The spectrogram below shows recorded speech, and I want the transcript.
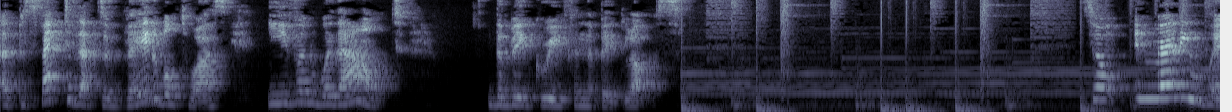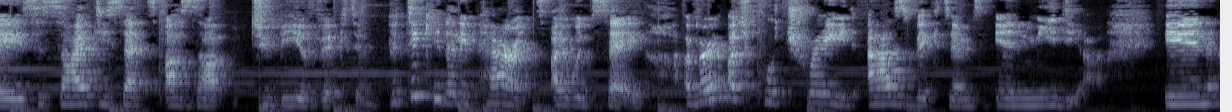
a perspective that's available to us even without the big grief and the big loss. So, in many ways, society sets us up to be a victim. Particularly parents, I would say, are very much portrayed as victims in media, in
